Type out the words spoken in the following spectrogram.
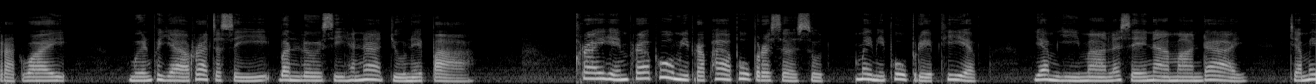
ตรัสไว้ เหมือนพญาราชสีบรรลือสีหนาฏอยู่ในป่า ใครเห็นพระผู้มีพระภาคผู้ประเสริฐสุด ไม่มีผู้เปรียบเทียบ ย่ำยีมารและเสนามารได้ จะไม่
